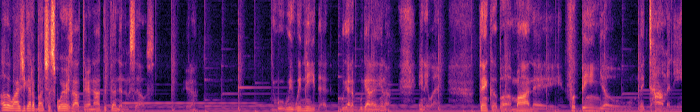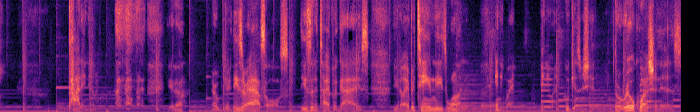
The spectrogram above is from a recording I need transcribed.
Otherwise, you got a bunch of squares out there not defending themselves. You know? We, we need that. We gotta, we gotta, you know. Anyway, think of uh, Mane, Fabinho, McTominay, Tottenham. you know, they're, they're, these are assholes. These are the type of guys. You know, every team needs one. Anyway, anyway, who gives a shit? The real question is:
